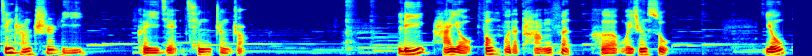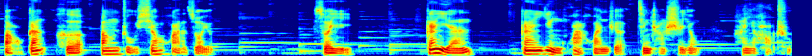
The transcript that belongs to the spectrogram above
经常吃梨可以减轻症状。梨含有丰富的糖分和维生素，有保肝和帮助消化的作用，所以。肝炎、肝硬化患者经常食用，很有好处。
